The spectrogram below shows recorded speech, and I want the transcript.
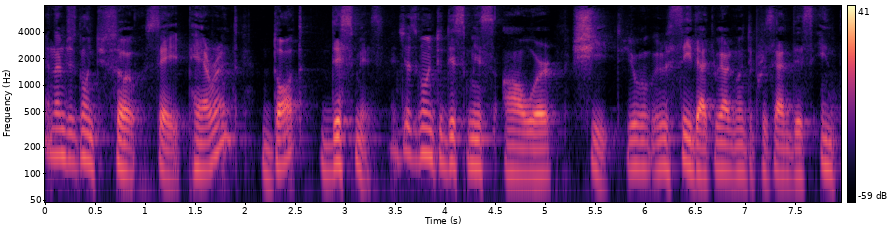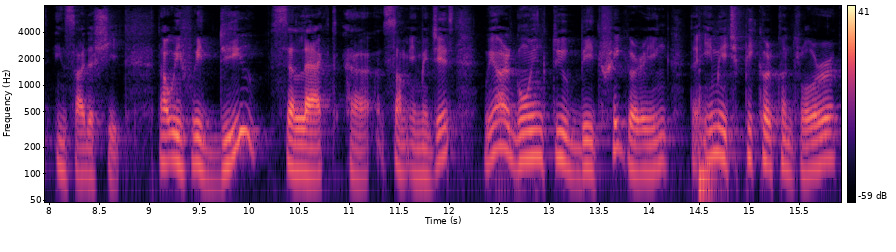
And I'm just going to so say parent dot dismiss. It's just going to dismiss our sheet. You will see that we are going to present this in, inside the sheet. Now, if we do select uh, some images, we are going to be triggering the image picker controller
